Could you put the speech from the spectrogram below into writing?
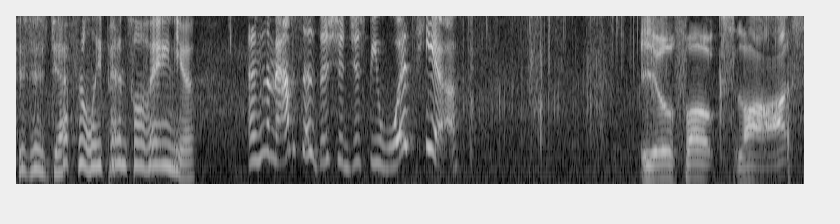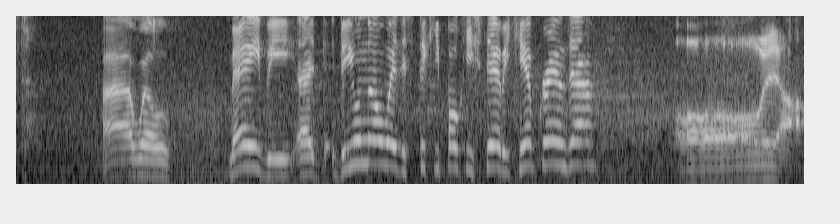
This is definitely Pennsylvania. And the map says there should just be woods here. You folks lost? Uh, well, maybe. Uh, do you know where the Sticky Pokey Stabby campgrounds are? Oh, yeah.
